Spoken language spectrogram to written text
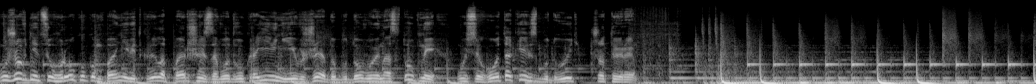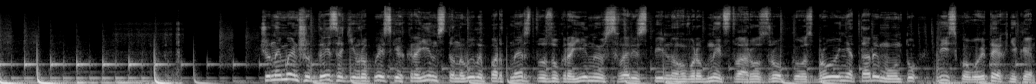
У жовтні цього року компанія відкрила перший завод в Україні і вже добудовує наступний. Усього таких збудують чотири. Щонайменше 10 європейських країн встановили партнерство з Україною в сфері спільного виробництва, розробки озброєння та ремонту військової техніки.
